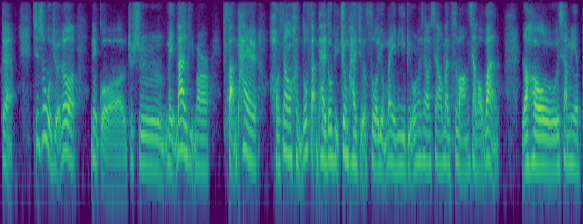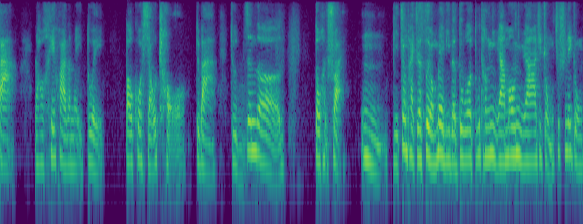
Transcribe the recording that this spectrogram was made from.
对，其实我觉得那个就是美漫里面反派好像很多反派都比正派角色有魅力，比如说像像万磁王，像老万，然后像灭霸，然后黑化的美队，包括小丑，对吧？就真的都很帅。嗯，嗯比正派角色有魅力的多，毒藤女啊、猫女啊这种，就是那种，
